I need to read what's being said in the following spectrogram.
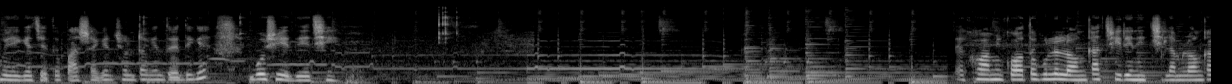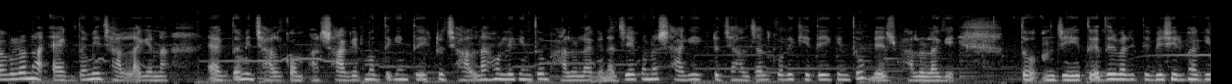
হয়ে গেছে। তো পাঁচ শাকের ঝোলটা কিন্তু এদিকে বসিয়ে দিয়েছি। দেখো, আমি কতগুলো লঙ্কা চিড়ে নিচ্ছিলাম। লঙ্কাগুলো না একদমই ঝাল লাগে না, একদমই ঝাল কম। আর শাকের মধ্যে কিন্তু একটু ঝাল না হলে কিন্তু ভালো লাগে না। যে কোনো শাকই একটু ঝাল ঝাল করে খেতেই কিন্তু বেশ ভালো লাগে। তো যেহেতু এদের বাড়িতে বেশিরভাগই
